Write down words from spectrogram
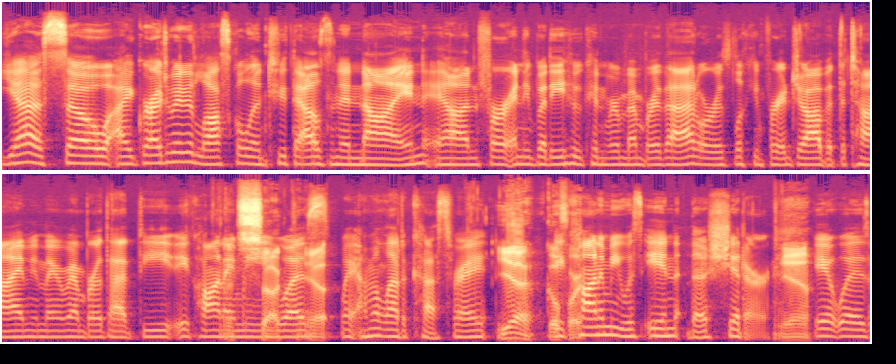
Yeah, so I graduated law school in 2009. And for anybody who can remember that or is looking for a job at the time, you may remember that the economy sucked, was. yeah. Wait, I'm allowed to cuss, right? Yeah, go the for it. economy was in the shitter. Yeah. It was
